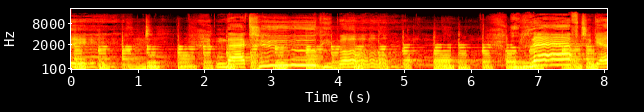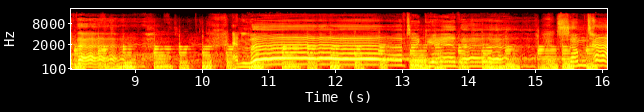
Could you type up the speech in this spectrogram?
it that two people who laugh together and love together sometimes?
